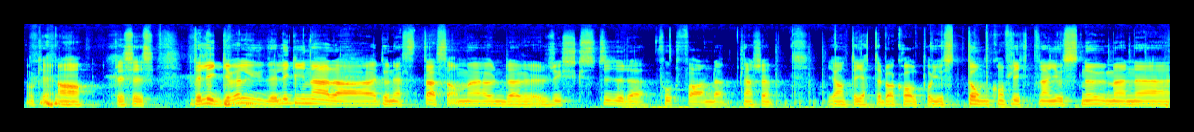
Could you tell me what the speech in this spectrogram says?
Okej, ja precis. Det ligger väl, det ligger ju nära Donetsk som är under rysk styre fortfarande. Kanske. Jag har inte jättebra koll på just de konflikterna just nu men eh,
